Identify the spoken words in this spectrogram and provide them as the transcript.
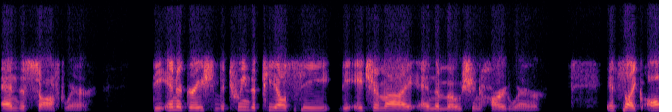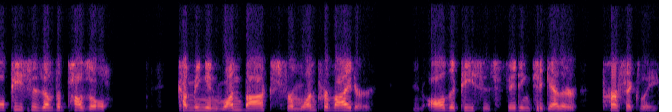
and the software. The integration between the PLC, the HMI, and the motion hardware. It's like all pieces of the puzzle coming in one box from one provider and all the pieces fitting together perfectly.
